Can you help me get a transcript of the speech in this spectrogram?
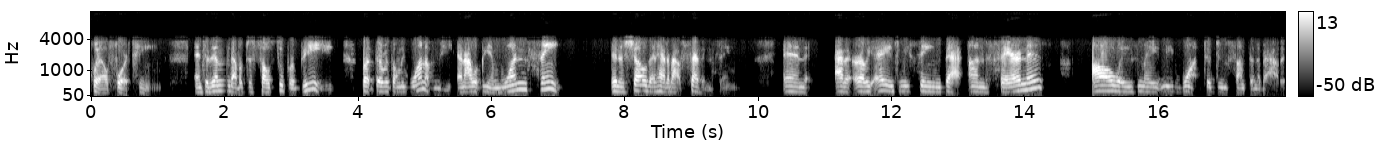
12, 14. And to them that was just so super big, but there was only one of me, and I would be in one scene in a show that had about seven scenes. And at an early age, me seeing that unfairness always made me want to do something about it.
